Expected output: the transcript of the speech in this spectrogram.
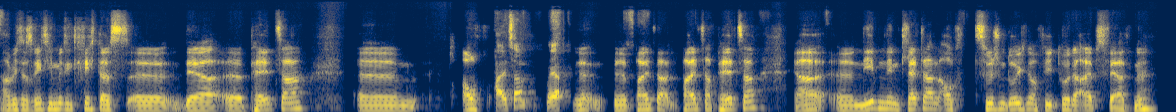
habe ich das richtig mitgekriegt, dass äh, der äh, Pelzer ähm, auch Palzer, ja. Ne, Palzer, Palzer, Pelzer, ja, äh, neben dem Klettern auch zwischendurch noch die Tour der Alps fährt, ne?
